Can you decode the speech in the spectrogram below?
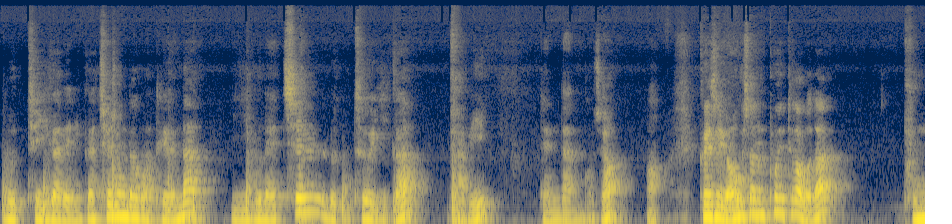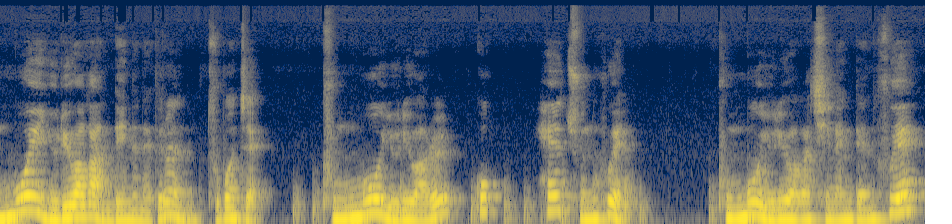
루트 2가 되니까 최종 답은 어떻게 된다? 2분의 7 루트 2가 답이 된다는 거죠. 어. 그래서 여기서는 포인트가 뭐다? 분모의 유리화가 안 돼 있는 애들은 두 번째 분모 유리화를 꼭 해준 후에 분모 유리화가 진행된 후에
